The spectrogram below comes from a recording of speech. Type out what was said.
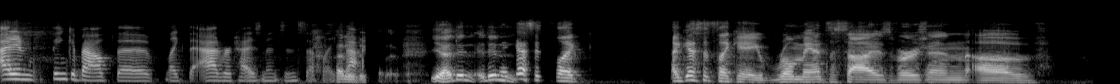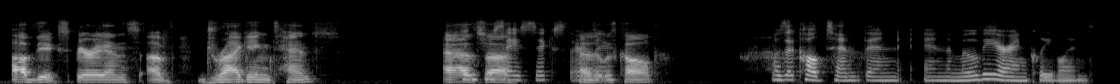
I didn't think about the like the advertisements and stuff like I didn't that. think about it. Yeah, it didn't. It I didn't. guess it's like I guess it's like a romanticized version of of the experience of dragging tents Didn't as you uh, say sixth as it was called. Was it called tenth in in the movie or in Cleveland?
